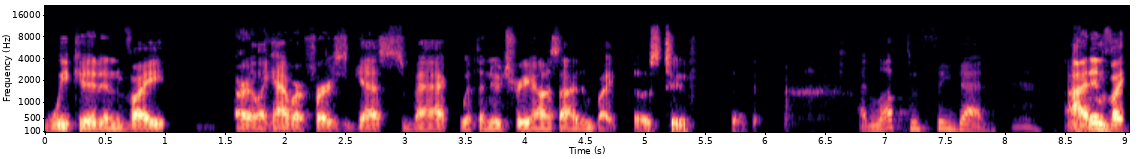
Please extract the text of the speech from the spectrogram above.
we could invite or like have our first guests back with a new treehouse, I'd invite those two. I'd love to see that. I'd um, invite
